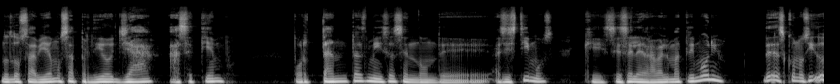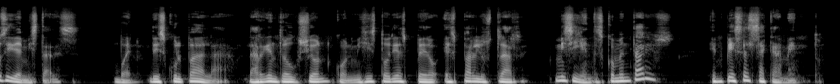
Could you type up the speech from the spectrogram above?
nos los habíamos aprendido ya hace tiempo por tantas misas en donde asistimos que se celebraba el matrimonio, de desconocidos y de amistades. Bueno, disculpa la larga introducción con mis historias, pero es para ilustrar mis siguientes comentarios. Empieza el sacramento.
